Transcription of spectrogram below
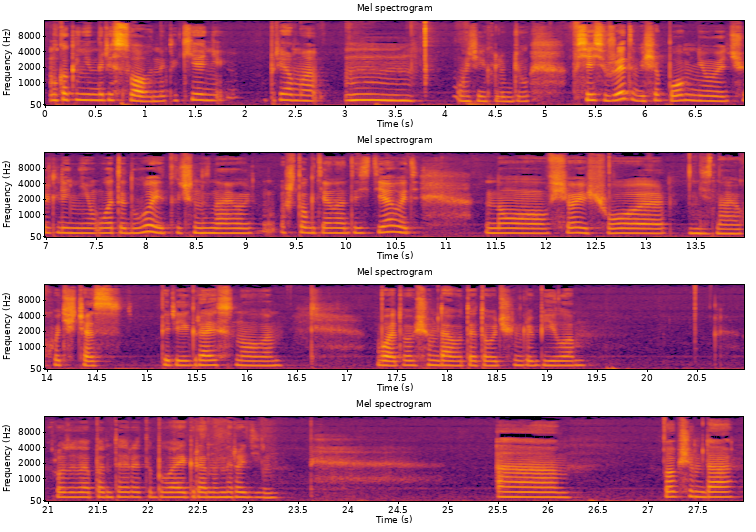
Ну, как они нарисованы, какие они прямо... М-м, очень их люблю. Все сюжеты вообще помню чуть ли не от и до, и точно знаю, что где надо сделать. Но все еще, не знаю, хоть сейчас переиграй снова. Вот, в общем, да, вот это очень любила. Розовая пантера это была игра номер один. А, в общем, да.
